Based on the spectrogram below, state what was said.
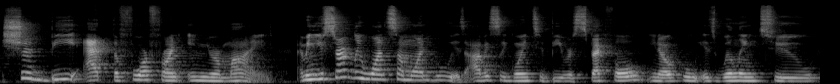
should be at the forefront in your mind. I mean, you certainly want someone who is obviously going to be respectful, you know, who is willing to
